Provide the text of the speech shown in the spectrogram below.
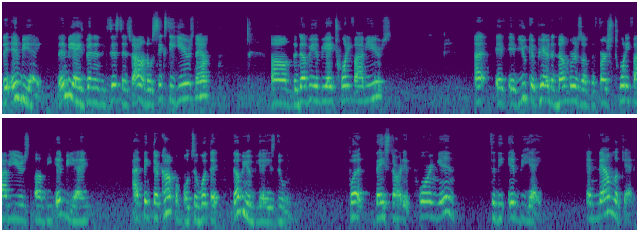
the NBA. The NBA has been in existence for I don't know 60 years now. Um, the WNBA 25 years. I, if if you compare the numbers of the first 25 years of the NBA, I think they're comparable to what the WNBA is doing. But they started pouring in to the NBA and now look at it.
